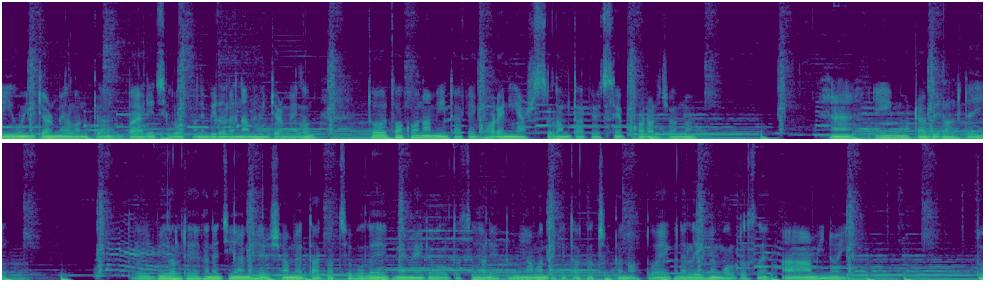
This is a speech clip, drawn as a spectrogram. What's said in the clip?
এই উইন্টার মেলনটা বাইরে ছিল মানে বিড়ালের নাম উইন্টার মেলন তো তখন আমি তাকে ঘরে নিয়ে আসছিলাম তাকে সেভ করার জন্য। হ্যাঁ এই মোটা বিড়ালটাই। তো এই বিড়ালটা এখানে জিয়াংহের সামনে তাকাচ্ছে বলে এখানে মেয়েটা বলতেছে, আরে, তুমি আমার দিকে তাকাচ্ছ কেন? তো এখানে লেভেন বলতেছে আমি নই। তো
